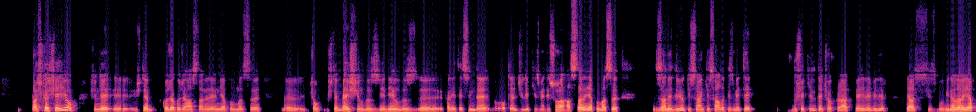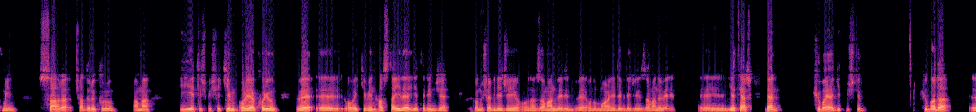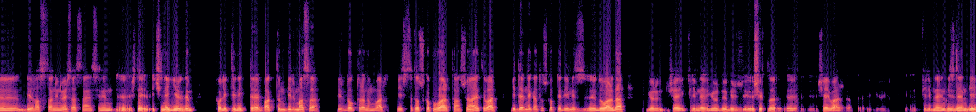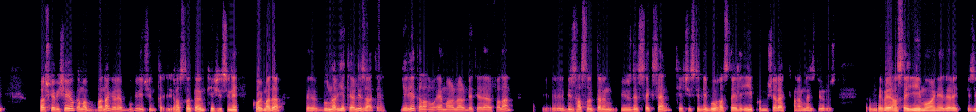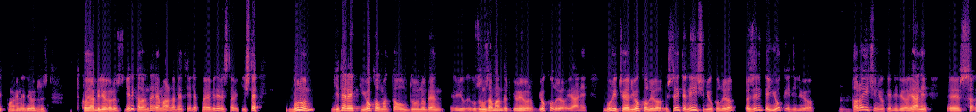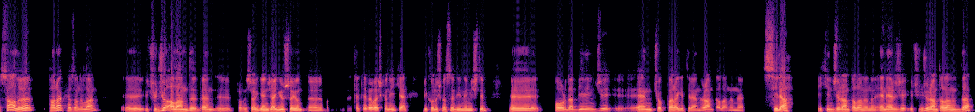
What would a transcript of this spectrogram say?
Başka şey yok. Şimdi e, işte koca koca hastanelerin yapılması, e, çok işte 5 yıldız, 7 yıldız e, kalitesinde otelcilik hizmeti sunan hastanın yapılması zannediliyor ki sanki sağlık hizmeti bu şekilde çok rahat verilebilir. Ya siz bu binaları yapmayın, sahra çadırı kurun ama iyi yetişmiş hekim oraya koyun ve e, o hekimin hasta ile yeterince konuşabileceği ona zaman verin ve onu muayene edebileceği zamanı verin. E, yeter. Ben Küba'ya gitmiştim. Küba'da ee, bir hastane, üniversite hastanesinin e, işte içine girdim. Poliklinikte baktım bir masa, bir doktor hanım var, bir stetoskopu var, tansiyon aleti var, Bir de negatoskop dediğimiz e, duvarda görün şey filmleri gördüğü bir ışıklı e, şey var. Filmlerin izlendiği. Başka bir şey yok ama bana göre bugün için hastalıkların teşhisini koymada bunlar yeterli zaten. Geriye kalan o MR'lar, BT'ler falan e, biz hastalıkların yüzde seksen teşhisini bu hastayla iyi konuşarak anamnez diyoruz ve hastayı iyi muayene ederek fizik muayene ediyoruz koyabiliyoruz. Geri kalanı da MR'la BT ile koyabiliriz tabii ki. İşte bunun giderek yok olmakta olduğunu ben e, uzun zamandır görüyorum. Yok oluyor yani bu ritüel yok oluyor. Üstelik de ne için yok oluyor? Özellikle yok ediliyor. Para için yok ediliyor. Yani e, sa sağlığı para kazanılan e, üçüncü alandı. Ben e, Profesör Gencay Gürsoy'un e, TTP Başkanı iken bir konuşmasını dinlemiştim. E, orada birinci e, en çok para getiren rant alanını silah, ikinci rant alanını enerji, üçüncü rant alanını da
